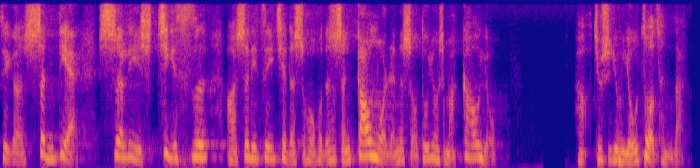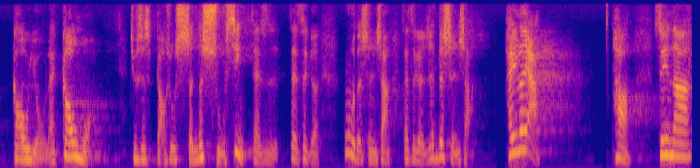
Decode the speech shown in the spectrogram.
这个圣殿、设立祭司啊、设立这一切的时候，或者是神高抹人的时候，都用什么膏油？好，就是用油做成的膏油来膏抹，就是表述神的属性在这在这个物的身上，在这个人的身上。还有了呀，好，所以呢，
